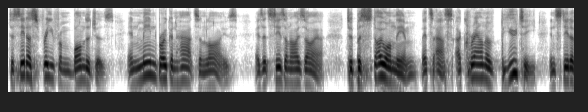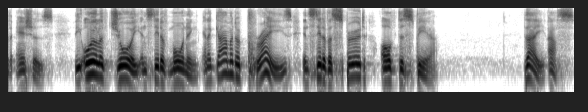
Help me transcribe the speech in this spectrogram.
to set us free from bondages and mend broken hearts and lives, as it says in Isaiah, to bestow on them, that's us, a crown of beauty instead of ashes, the oil of joy instead of mourning, and a garment of praise instead of a spirit of despair. They, us,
